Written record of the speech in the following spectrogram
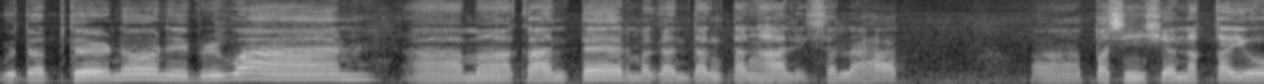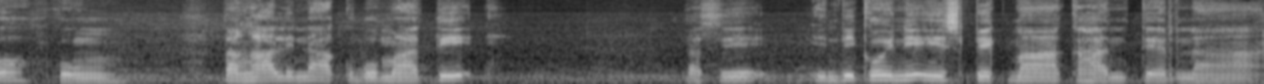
Good afternoon everyone. Ah, mga kanter, magandang tanghali sa lahat. Ah, pasensya na kayo kung tanghali na ako bumati. Kasi hindi ko ini-expect mga ka-hunter na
